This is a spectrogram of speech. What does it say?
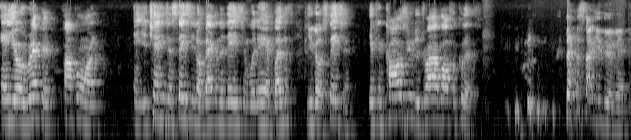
and your record pop on, and you're changing station. You know, back in the days when they had buttons, you go station. It can cause you to drive off a cliff. That's how you do it, man.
